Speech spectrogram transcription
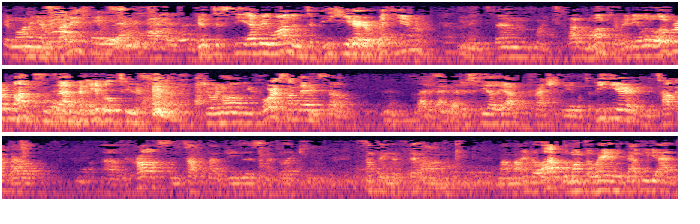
Good morning, everybody. Good to see everyone and to be here with you. It's been about a month or maybe a little over a month since I've been able to join all of you for a Sunday. So I just feel, yeah, refreshed to be able to be here and to talk about uh, the cross and talk about Jesus. And I feel like something that's been on my mind a lot the month away without you guys.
